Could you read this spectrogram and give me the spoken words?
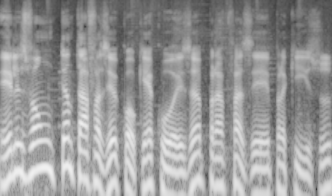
eles vão tentar fazer qualquer coisa para fazer para que isso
